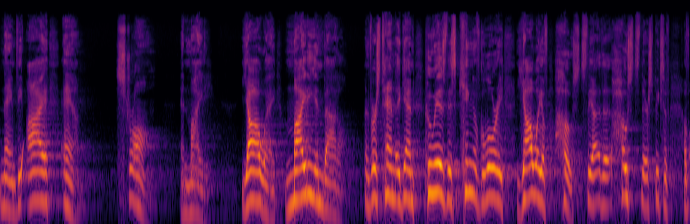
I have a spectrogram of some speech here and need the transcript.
name, the I am, strong and mighty. Yahweh, mighty in battle. In verse 10, again, who is this King of glory, Yahweh of hosts? The, uh, the hosts there speaks of, of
